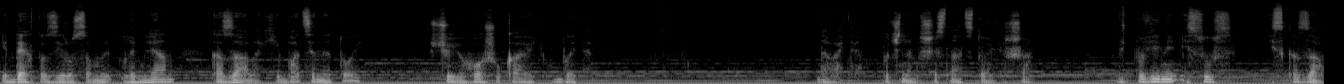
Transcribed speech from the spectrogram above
І дехто з єрусалимлян казали, хіба це не той, що його шукають убити? Давайте почнемо з 16 го вірша. Відповів їм Ісус і сказав:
